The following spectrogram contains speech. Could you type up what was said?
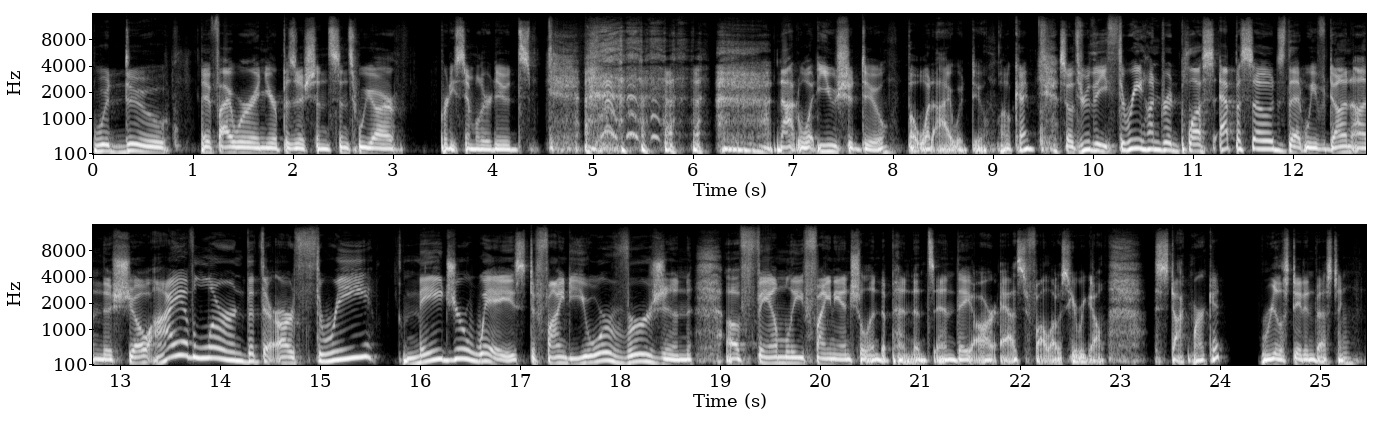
would do if I were in your position, since we are pretty similar dudes. Not what you should do, but what I would do. Okay. So, through the 300 plus episodes that we've done on this show, I have learned that there are three major ways to find your version of family financial independence. And they are as follows. Here we go stock market, real estate investing,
